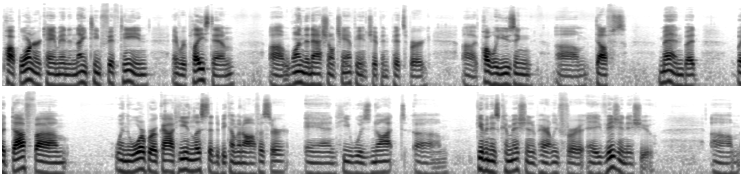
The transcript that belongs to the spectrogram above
Pop Warner came in in 1915 and replaced him, uh, won the national championship in Pittsburgh, uh, probably using um, Duff's men, but but Duff, um, when the war broke out, he enlisted to become an officer, and he was not um, given his commission apparently for a vision issue. Um,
